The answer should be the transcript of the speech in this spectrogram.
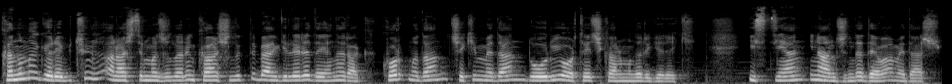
Kanıma göre bütün araştırmacıların karşılıklı belgelere dayanarak korkmadan, çekinmeden doğruyu ortaya çıkarmaları gerek. İsteyen inancında devam eder.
